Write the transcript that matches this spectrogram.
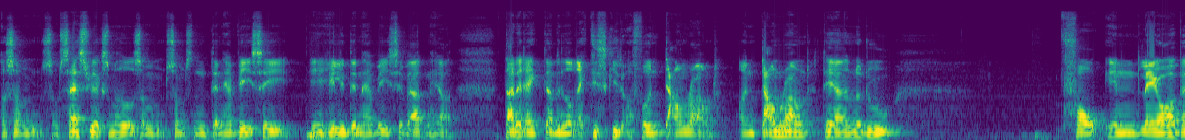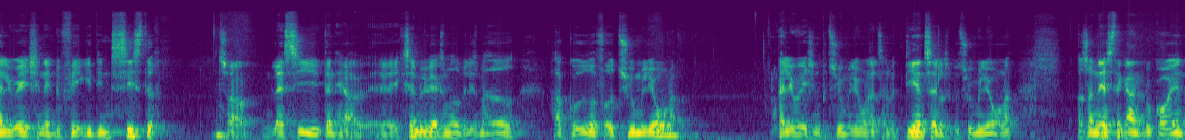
og som, som SaaS-virksomhed, som, som sådan den her VC, hele den her VC-verden her, der er, det rigt, der er det noget rigtig skidt at få en down round. Og en down round, det er, når du får en lavere valuation, end du fik i din sidste så lad os sige, at den her øh, eksempelvirksomhed, vi ligesom havde, har gået ud og fået 20 millioner. Valuation på 20 millioner, altså en værdiansættelse på 20 millioner. Og så næste gang du går ind,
